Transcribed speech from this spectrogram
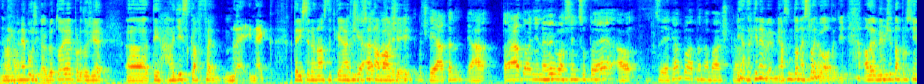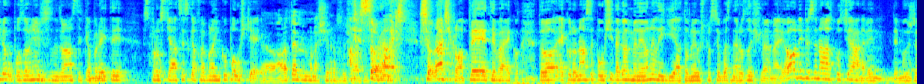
ne, nebudu říkat, kdo to je, protože uh, ty hadi z kafe mlejnek, který se do nás teďka nějakým způsobem navážejí. Počkej, já, ten, já, to, já to ani nevím vlastně, co to je, ale co, jaká byla ta navážka? Já taky nevím, já jsem to nesledoval teď, ale vím, že tam prostě někdo upozornil, že se do nás teďka hmm. ty sprostáci z kafe mlejnku pouštějí. Jo, ale to je mimo naši rozlišovací. Soráč, soráč chlapy, ty jako, to jako do nás se pouští takhle miliony lidí a to my už prostě vůbec nerozlišujeme. Jo, kdyby se na nás pustil, já nevím, kdyby už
